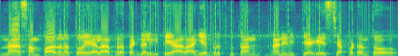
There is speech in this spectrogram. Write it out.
నా సంపాదనతో ఎలా బ్రతకగలిగితే అలాగే బ్రతుకుతాను అని తెగేసి చెప్పడంతో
